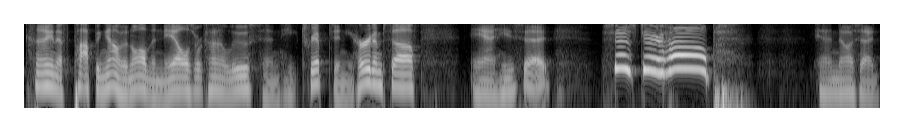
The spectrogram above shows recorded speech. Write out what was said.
kind of popping out, and all the nails were kind of loose. And he tripped and he hurt himself. And he said, Sister, help! And Noah said,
